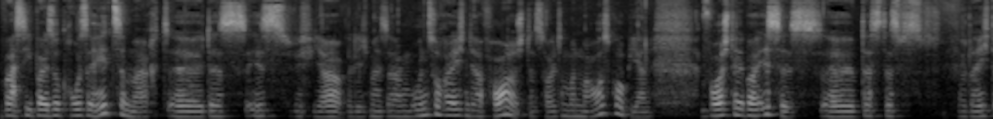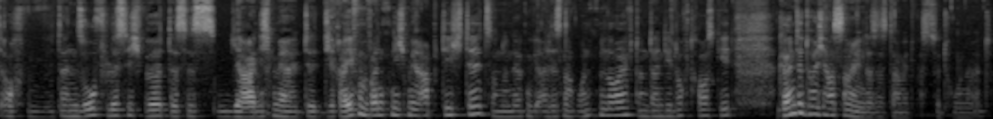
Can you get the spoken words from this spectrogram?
Was sie bei so großer Hitze macht, äh, das ist, ja, will ich mal sagen, unzureichend erforscht. Das sollte man mal ausprobieren. Vorstellbar ist es, äh, dass das vielleicht auch dann so flüssig wird, dass es ja nicht mehr die Reifenwand nicht mehr abdichtet, sondern irgendwie alles nach unten läuft und dann die Luft rausgeht. Könnte durchaus sein, dass es damit was zu tun hat.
